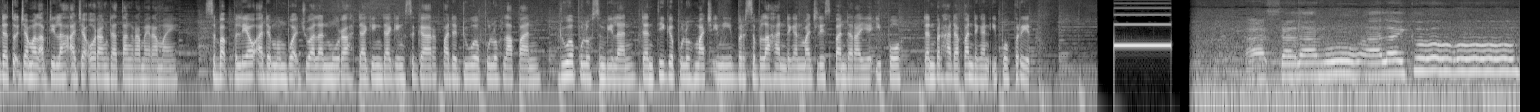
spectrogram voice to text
Datuk Jamal Abdillah ajak orang datang ramai-ramai. Sebab beliau ada membuat jualan murah daging-daging segar pada 28, 29 dan 30 Mac ini bersebelahan dengan Majlis Bandaraya Ipoh dan berhadapan dengan Ipoh Perit. Assalamualaikum.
